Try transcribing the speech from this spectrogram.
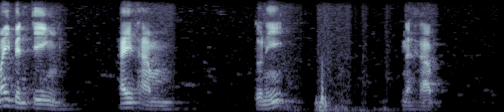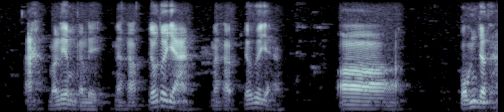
ไม่เป็นจริง ให้ทำตัวนี้นะครับอะมาเริ่มกันเลยนะครับ ยกตัวอย่างนะครับ ยกตัวอย่างเอ่อผมจะท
